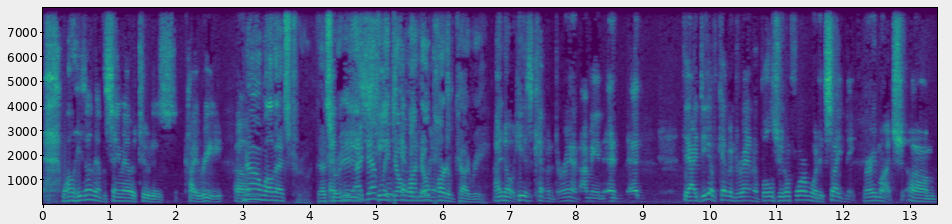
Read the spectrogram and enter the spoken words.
well, he doesn't have the same attitude as Kyrie. Um, no, well, that's true. That's true. I definitely don't Kevin want Durant. no part of Kyrie. I know he is Kevin Durant. I mean, and, and the idea of Kevin Durant in a Bulls uniform would excite me very much. Um,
